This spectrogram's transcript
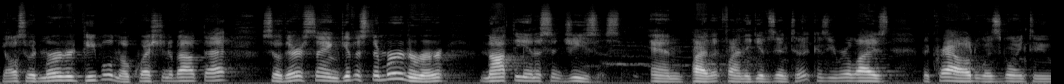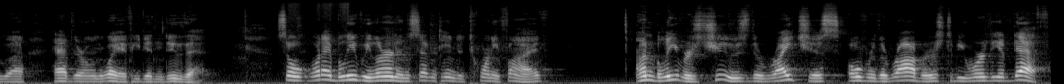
He also had murdered people, no question about that. So they're saying, give us the murderer, not the innocent Jesus. And Pilate finally gives in to it because he realized the crowd was going to uh, have their own way if he didn't do that. So, what I believe we learn in 17 to 25 unbelievers choose the righteous over the robbers to be worthy of death.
